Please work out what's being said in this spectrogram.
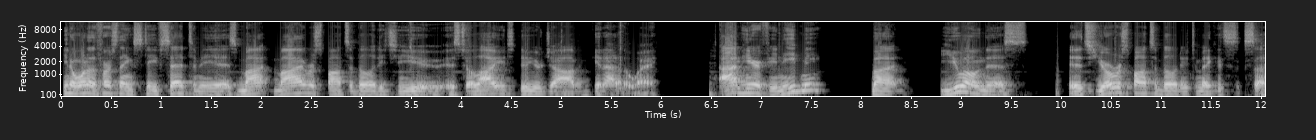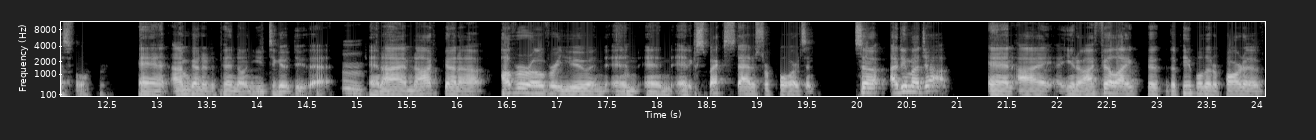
you know, one of the first things Steve said to me is, "My my responsibility to you is to allow you to do your job and get out of the way. I'm here if you need me, but you own this. It's your responsibility to make it successful." And I'm going to depend on you to go do that. Mm. And I am not going to hover over you and, and, and, and expect status reports. And so I do my job. And I, you know, I feel like the, the people that are part of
